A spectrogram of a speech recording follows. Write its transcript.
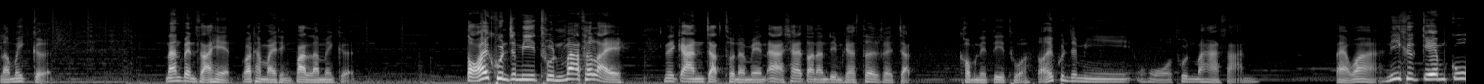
แล้วไม่เกิด นั่นเป็นสาเหตุว่าทำไมถึงปั้นแล้วไม่เกิด ต่อให้คุณจะมีทุนมากเท่าไหร่ในการจัดทัวร์นาเมนต์อ่าใช่ตอนนั้น Dreamcaster เคยจัด คอมมูนิตี้ทัวร์ต่อให้คุณจะมี โอ้โห ทุนมหาศาล แต่ว่านี่คือเกมกู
